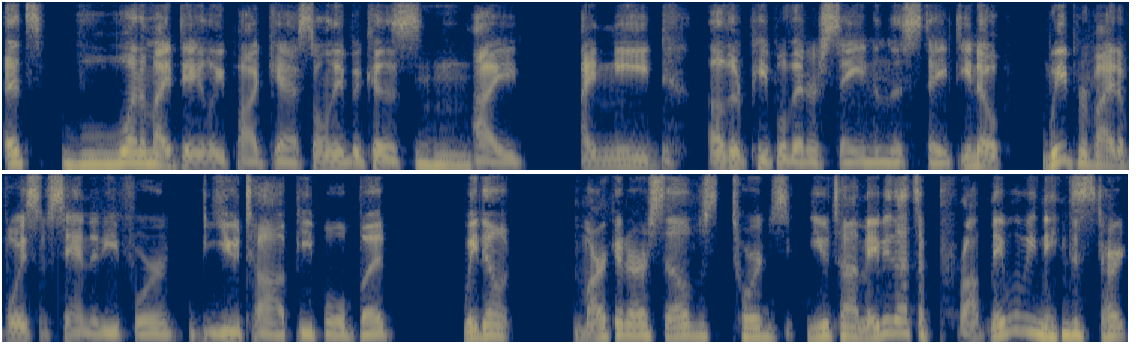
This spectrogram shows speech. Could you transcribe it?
It's one of my daily podcasts only because Mm-hmm. I I need other people that are sane in this state. You know, we provide a voice of sanity for Utah people, but we don't market ourselves towards Utah. Maybe that's a prop. Maybe we need to start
